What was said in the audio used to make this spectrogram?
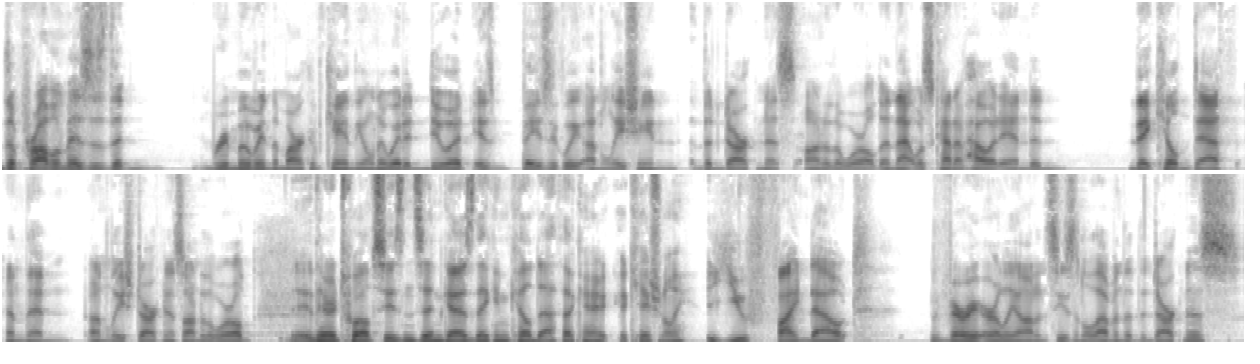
the problem is, is that removing the Mark of Cain, the only way to do it is basically unleashing the darkness onto the world, and that was kind of how it ended. They killed Death and then unleashed darkness onto the world. There are 12 seasons in, guys. They can kill death occasionally. you find out very early on in season 11 that the darkness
